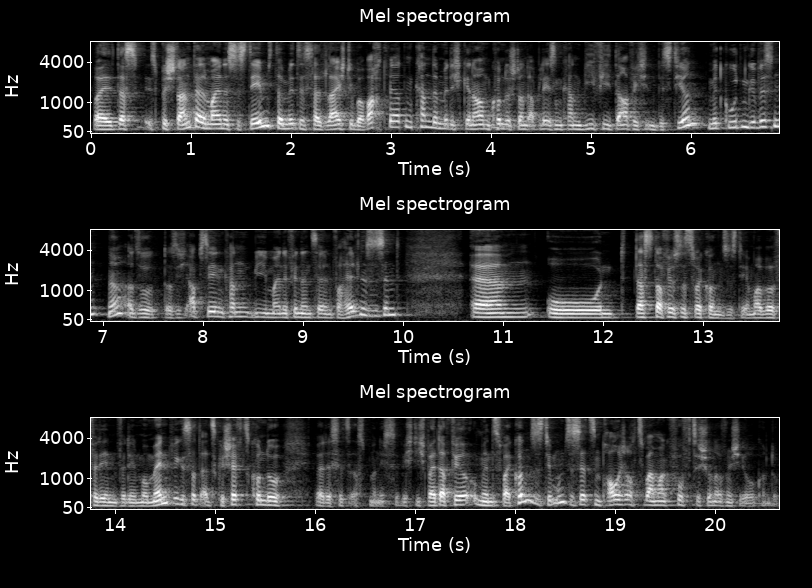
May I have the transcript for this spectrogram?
Weil das ist Bestandteil meines Systems, damit es halt leicht überwacht werden kann, damit ich genau im Kontostand ablesen kann, wie viel darf ich investieren mit gutem Gewissen. Ne? Also, dass ich absehen kann, wie meine finanziellen Verhältnisse sind. Ähm, und das dafür ist das Zwei-Kontensystem. Aber für den, für den Moment, wie gesagt, als Geschäftskonto wäre das jetzt erstmal nicht so wichtig, weil dafür, um ein Zwei-Kontensystem umzusetzen, brauche ich auch 2,50 Mark schon auf dem Girokonto.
